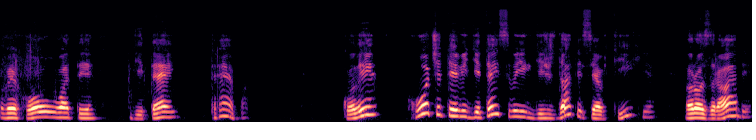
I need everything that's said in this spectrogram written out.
виховувати дітей треба. Коли хочете від дітей своїх діждатися втіхи, розради,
